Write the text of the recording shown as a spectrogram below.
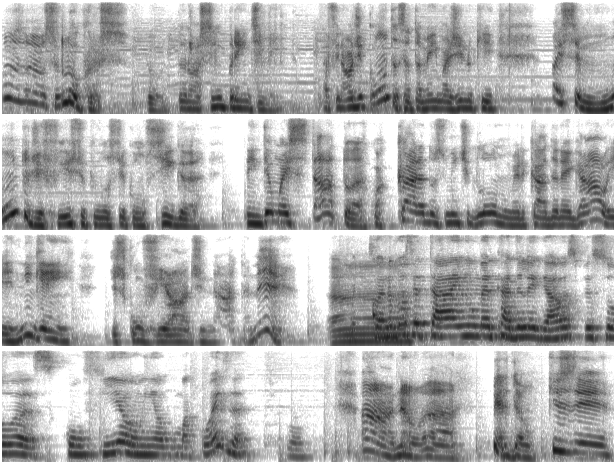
os, os lucros do, do nosso empreendimento. Afinal de contas, eu também imagino que vai ser muito difícil que você consiga vender uma estátua com a cara dos Mint Glow no mercado legal e ninguém desconfiar de nada, né? Ah, Quando você tá em um mercado legal, as pessoas confiam em alguma coisa? Tipo, Ah, não, ah, perdão. Quer dizer,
